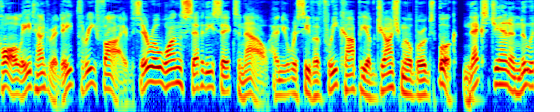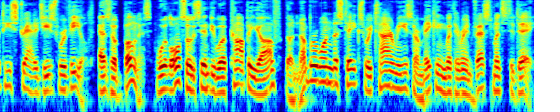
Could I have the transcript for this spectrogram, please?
Call 800-835-0176 now and you'll receive a free copy of Josh Mellberg's book, Next Gen Annuity Strategies Revealed. As a bonus, we'll also send you a copy of The Number One Mistakes Retirees Are Making with Their Investments Today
